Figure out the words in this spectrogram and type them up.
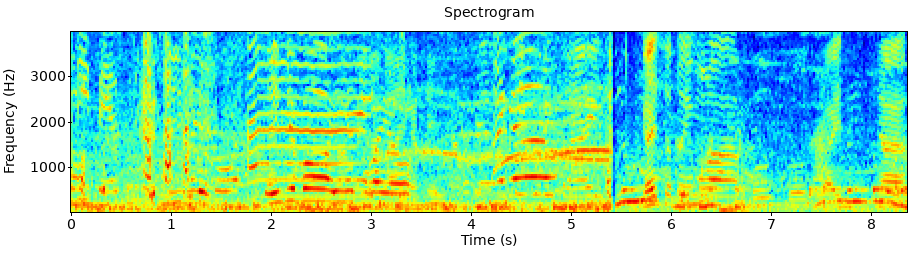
detailed. Thank you po. Ingat po kayo. Bye, bro! Guys, ito yung mga boat boat ride na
